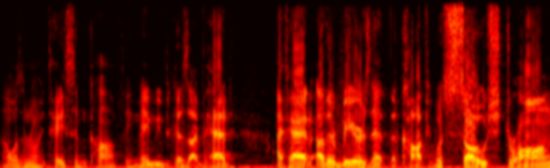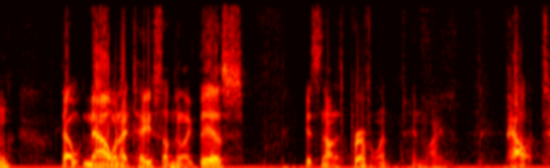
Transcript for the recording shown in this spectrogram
I wasn't really tasting coffee. Maybe because I've had I've had other beers that the coffee was so strong that now when I taste something like this, it's not as prevalent in my palate.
